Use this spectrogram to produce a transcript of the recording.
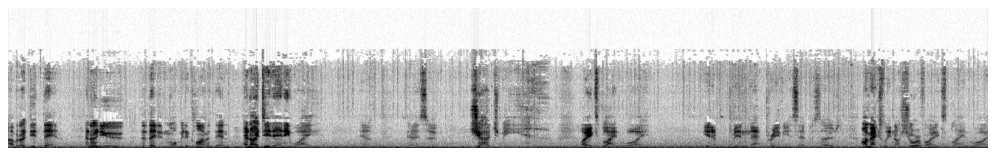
uh, but I did then. And I knew that they didn't want me to climb it then, and I did anyway. You know, so judge me. I explained why in, a, in that previous episode. I'm actually not sure if I explained why.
